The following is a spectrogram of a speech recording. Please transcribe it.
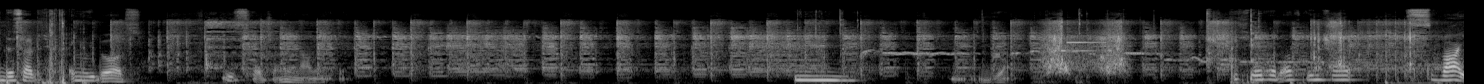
Deshalb Angry Birds. Wie es halt schon den Namen. Mm. Ja. Ich werde heute auf jeden Fall zwei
